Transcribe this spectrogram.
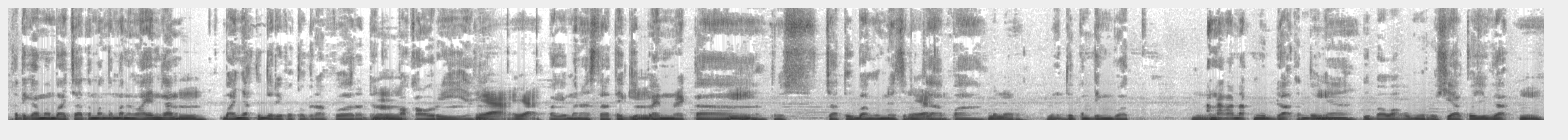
ketika membaca teman-teman yang lain kan Hmm. banyak tuh dari fotografer, ada dari Mm. Pak Kauri, ya kan? Ya, ya, bagaimana strategi Mm. plan mereka, Mm. terus jatuh bangunnya seperti Iya. apa. benar. benar. Itu penting buat Mm. anak-anak muda tentunya di bawah umur usiaku juga Hmm.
